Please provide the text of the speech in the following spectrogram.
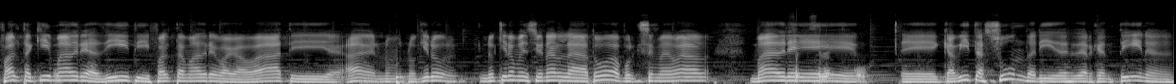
Falta aquí Madre Aditi, falta Madre Bhagavati. Ah, no, no quiero no quiero mencionarla a todas porque se me va Madre eh, Kavita Sundari desde Argentina.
